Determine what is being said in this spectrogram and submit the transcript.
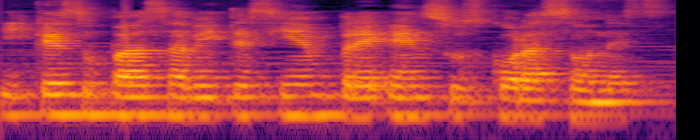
y que su paz habite siempre en sus corazones.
